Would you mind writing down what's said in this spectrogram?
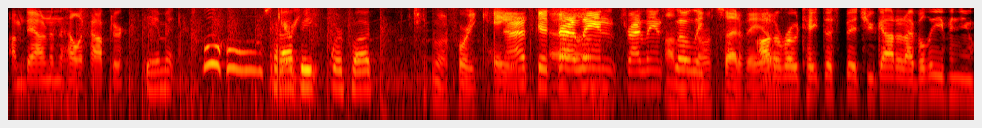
I'm down in the helicopter. Damn it. Woohoo! Scary. Copy. We're fucked. T140K. Nah, that's good. Try uh, land, try land on slowly. the north side of AO. Auto rotate this bitch. You got it. I believe in you.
